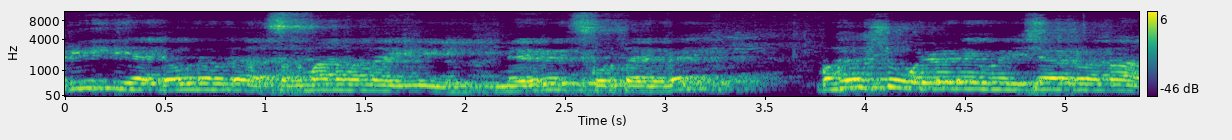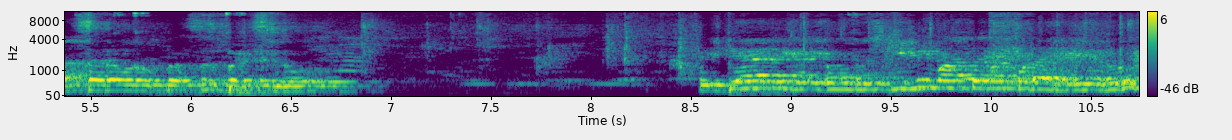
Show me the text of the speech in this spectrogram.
ಪ್ರೀತಿಯ ಗೌರವದ ಸನ್ಮಾನವನ್ನು ಇಲ್ಲಿ ನೆರವೇರಿಸಿಕೊಡ್ತಾ ಇದ್ದೇವೆ. ಬಹಳಷ್ಟು ಒಳ್ಳೊಳ್ಳೆಯ ವಿಚಾರಗಳನ್ನು ಸರ್ ಅವರು ಪ್ರಸ್ತುತಪಡಿಸಿದರು. ವಿದ್ಯಾರ್ಥಿಗಳಿಗೊಂದು ಕಿವಿ ಮಾತನ್ನು ಕೂಡ ಹೇಳಿದರು.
